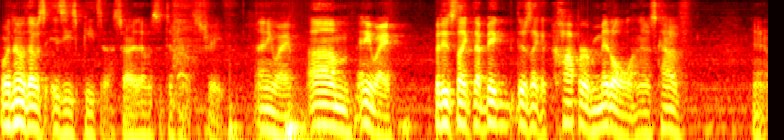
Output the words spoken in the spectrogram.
Well, no, that was Izzy's Pizza. Sorry, that was a different street. Anyway, um, anyway, but it's like that big. There's like a copper middle, and it was kind of, anyway.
